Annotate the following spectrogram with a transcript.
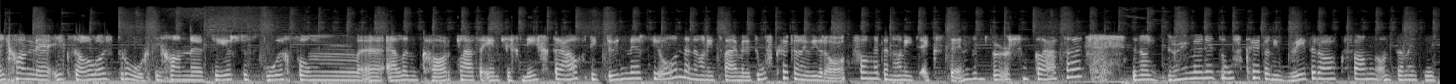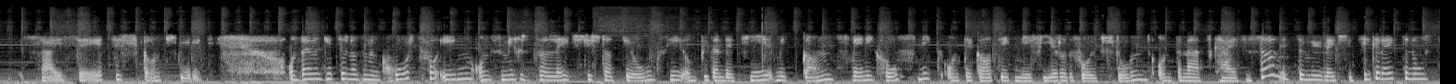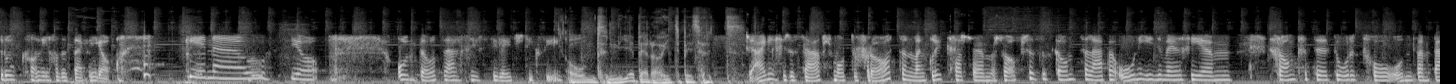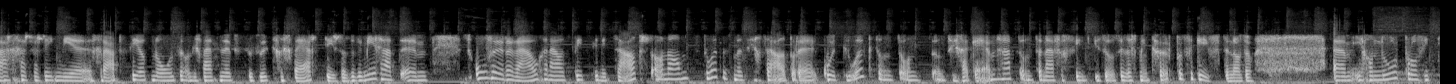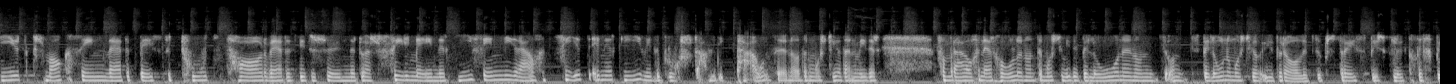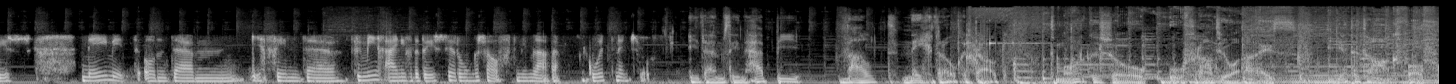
Ich habe äh, x Anläufe gebraucht. Ich habe äh, zuerst das Buch von äh, Alan Carr gelesen, «Endlich nicht raucht», die dünne Version. Dann habe ich zwei Monate aufgehört, habe ich wieder angefangen. Dann habe ich die Extended Version gelesen. Dann habe ich drei Monate aufgehört, dann habe ich wieder angefangen und dann habe ich gesagt, Scheiße, jetzt ist es ganz schwierig. Und dann gibt es ja noch so einen Kurs von ihm und für mich war so eine letzte Station gewesen und bin dann dort hier mit ganz wenig Hoffnung und der geht irgendwie vier oder fünf Stunden und dann hat es geheißen, so, jetzt tun wir die letzte Zigaretten ausdrucken und ich habe dann sagen, ja, genau, ja. Und tatsächlich war es die letzte. Gewesen. Und nie bereut bis heute. Eigentlich ist es Selbstmord auf Rat. Und wenn du Glück hast, ähm, schaffst du es das ganze Leben, ohne irgendwelche ähm, Krankheiten durchzukommen. Und wenn du Pech hast, hast du irgendwie eine Krebsdiagnose. Und ich weiß nicht, ob es das wirklich wert ist. Also für mich hat ähm, das Aufhören Rauchen auch ein bisschen mit Selbstannahme zu tun, dass man sich selber äh, gut schaut und, und, und sich auch gern hat und dann einfach findet, wieso soll ich meinen Körper vergiften? Also ähm, ich habe nur profitiert, Geschmackssinn werden besser, die Haut, das Haar werden wieder schöner, du hast viel mehr Energie, finde ich. Rauchen zieht Energie, weil du brauchst ständig Pausen oder musst dich ja dann wieder vom Rauchen erholen und dann musst du wieder belohnen und, und belohnen musst du ja überall, ob du gestresst bist, glücklich bist, name it. Und ähm, ich finde, äh, für mich eine der besten Errungenschaften in meinem Leben, einen guten Entschluss. In dem Sinn, Happy Welt-Nichtrauchertag. Die Morgenshow auf Radio 1. Jeden Tag von 5 bis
